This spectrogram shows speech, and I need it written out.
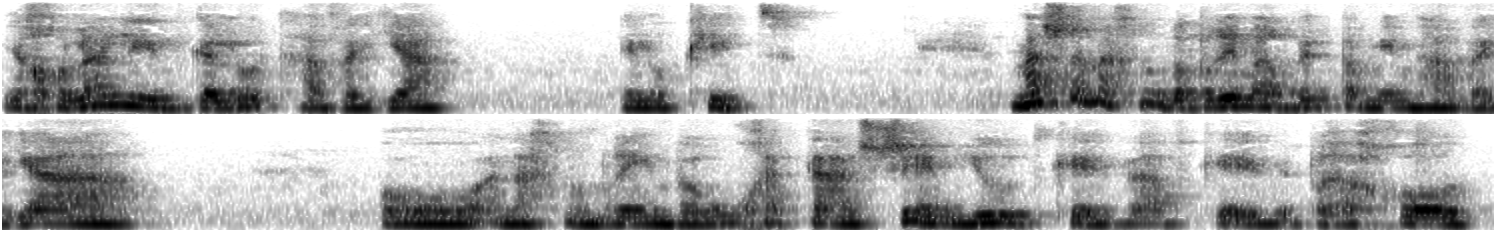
יכולה להתגלות הוויה אלוקית. מה שאנחנו מדברים הרבה פעמים, הוויה, או אנחנו אומרים, ברוך אתה השם י' כ' ו' כ' וברכות,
